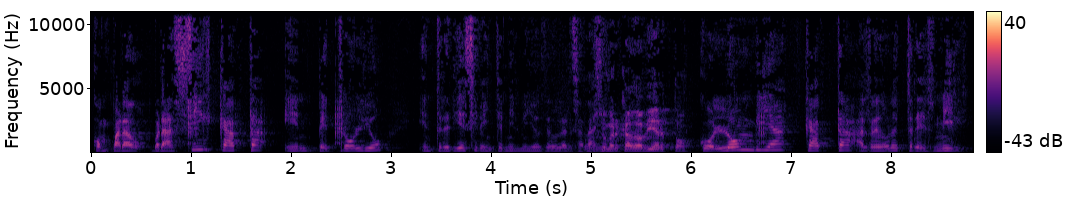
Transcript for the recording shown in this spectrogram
comparado. Brasil capta en petróleo entre 10 y 20 mil millones de dólares al Por año. su mercado abierto. Colombia capta alrededor de 3 mil.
